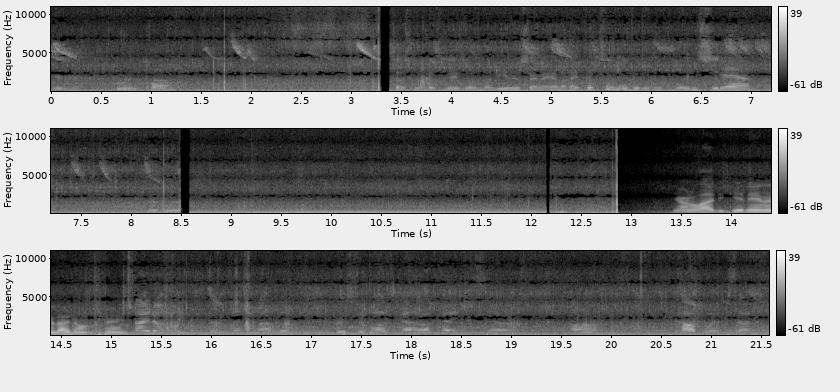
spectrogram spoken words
here, rental. Tasmacas medyo malinis Santa Ana Heights. That's a little bit of a place. Yeah. You aren't allowed to get in it, I don't think. I don't think so. That's not what. First of all, it's got all kinds of um, cobwebs on it.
